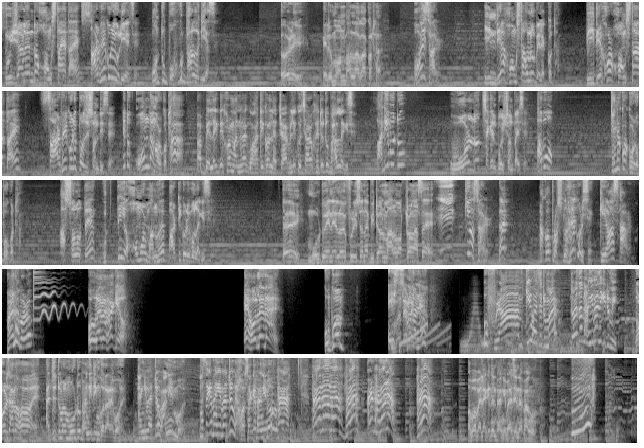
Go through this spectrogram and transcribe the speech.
ছুইজাৰলেণ্ডৰ সংস্থা এটাই ছাৰ্ভে কৰি উলিয়াইছে। মনটো বহুত ভাল লাগি আছে। অৰে এইটো মন ভাল লগা কথা। হয় ছাৰ। ইণ্ডিয়া সংস্থা হলেও বেলেগ কথা। বিদেশৰ সংস্থা এটাই ছাৰ্ভে কৰি পজিশ্যন দিছে। সেইটো কম ডাঙৰ কথা। আৰু বেলেগ দেশৰ মানুহে গুৱাহাটীখন লেতেৰা বুলি কৈছে আৰু সেইটোতো ভাল লাগিছে। লাগিবতো। ৱৰ্ল্ডত ছেকেণ্ড পজিশ্যন পাইছে। ভাবক কেনেকুৱা গৌৰৱৰ কথা? আচলতে গোটেই অসমৰ মানুহে পাৰ্টি কৰিব লাগিছিলে। এই মোৰতো এনে লৈ ফুৰিছনে ভিতৰত মাল মত্ৰ আছে। এ কিয় ছাৰ? আকৌ প্ৰশ্নহে কৰিছে। কিয় ছাৰ? হয় নাই বাৰু? ওলাই নাহা কিয়? এ হ'লনে নাই? কুমকুম? উফ ৰাম কি হৈছে তোমাৰ? দৰ্জা ভাঙিবা নেকি তুমি? দৰ্জা নহয় আজি তোমাৰ মূৰটো ভাঙি দিম গদাৰে মই। ভাঙিবাতো ভাঙিম মই। সঁচাকে ভাঙিবাতো সঁচাকে ভাঙিব? ভাঙা। ভাঙা ভাঙা ভাঙা ভাঙা। আৰে ভাঙা না ভাঙা। হ'ব বেলেগ এদিন ভাঙিম আজি নাভাঙো।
